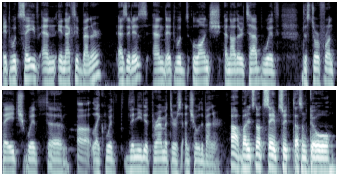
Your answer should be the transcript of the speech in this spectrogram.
It would save an inactive banner as it is, and it would launch another tab with the storefront page with uh, uh, like with the needed parameters and show the banner. Ah, but it's not saved, so it doesn't go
